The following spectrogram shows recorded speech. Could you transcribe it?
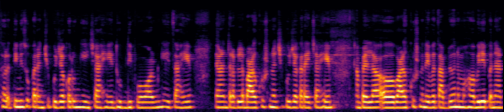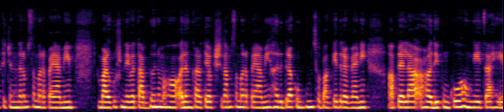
सर तिन्ही सुपाऱ्यांची पूजा करून घ्यायची आहे. धूपदीप वाळून घ्यायचा आहे. त्यानंतर आपल्याला बाळकृष्णाची पूजा करायची आहे. आपल्याला बाळकृष्ण देवताभ्यो नमः विलेपनार्थी चंदनम समर्पयामी. बाळकृष्ण देवताभ्यो नमः अलंकारते अक्षतां समर्पयामी. हरिद्रा कुंकुम सौभाग्य द्रव्याने. आपल्याला हळदी कुंकू वाहून घ्यायचं आहे.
